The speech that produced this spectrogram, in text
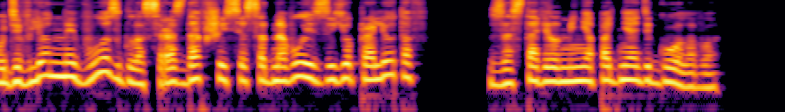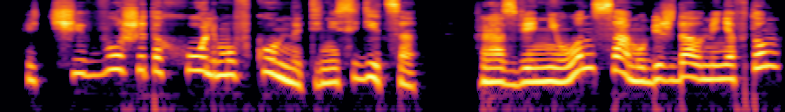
Удивленный возглас, раздавшийся с одного из ее пролетов, заставил меня поднять голову. И чего ж это Хольму в комнате не сидится? Разве не он сам убеждал меня в том,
